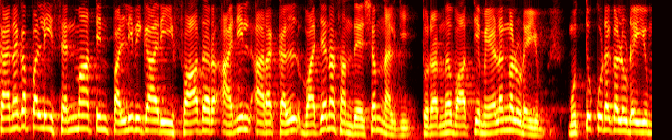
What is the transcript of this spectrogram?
കനകപ്പള്ളി സെന്റ് മാർട്ടിൻ പള്ളി വികാരി ഫാദർ അനിൽ അറക്കൽ വചന സന്ദേശം നൽകി. തുടർന്ന് വാദ്യമേളങ്ങളുടെയും മുത്തുക്കുടകളുടെയും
